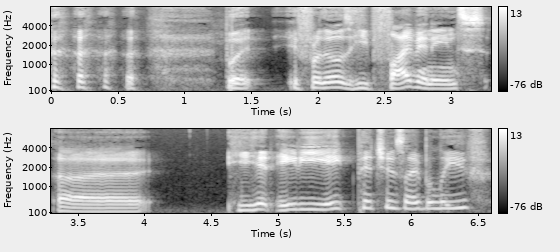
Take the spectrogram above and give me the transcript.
but if- for those, he five innings. Uh, he hit 88 pitches, I believe,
